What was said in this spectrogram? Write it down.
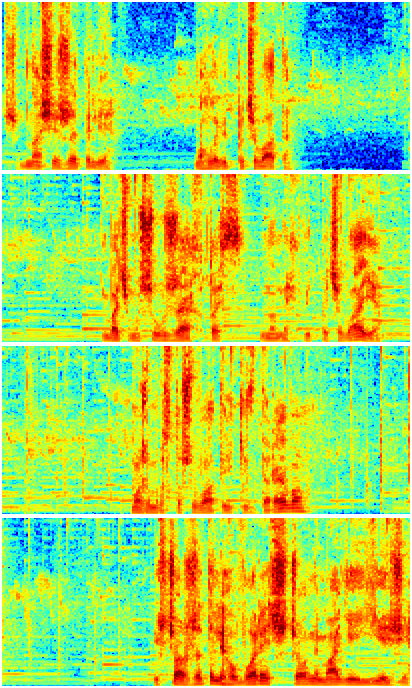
щоб наші жителі могли відпочивати. Бачимо, що вже хтось на них відпочиває. Можемо розташувати якісь дерева. І що, жителі говорять, що немає їжі.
